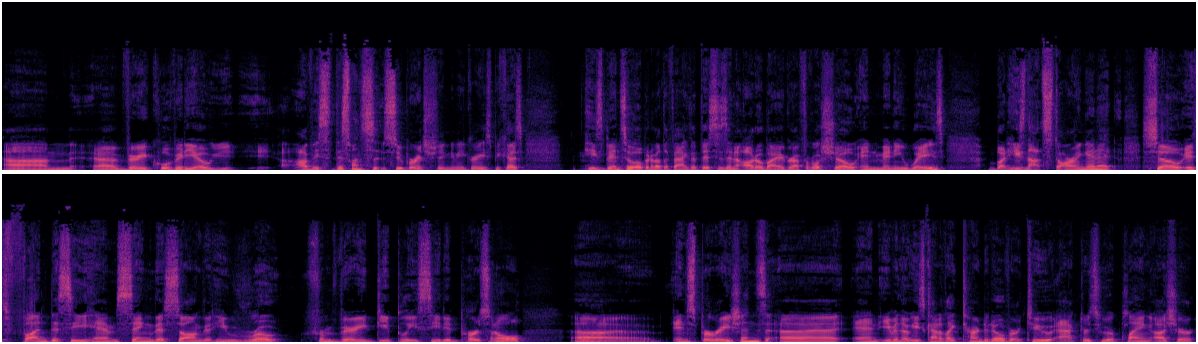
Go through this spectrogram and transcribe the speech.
Um, very cool video obviously this one's super interesting to me grace because he's been so open about the fact that this is an autobiographical show in many ways, but he's not starring in it. So it's fun to see him sing this song that he wrote from very deeply seated personal uh, inspirations. Uh, and even though he's kind of like turned it over to actors who are playing Usher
